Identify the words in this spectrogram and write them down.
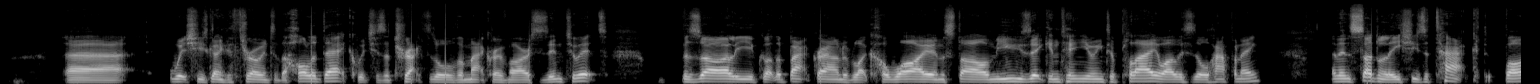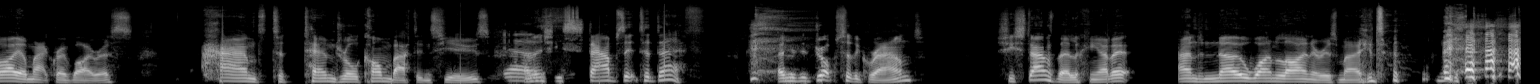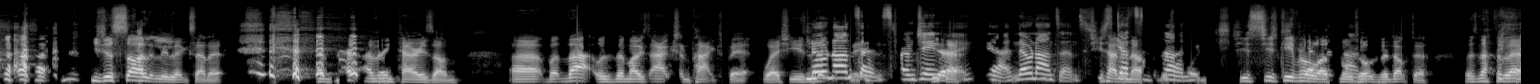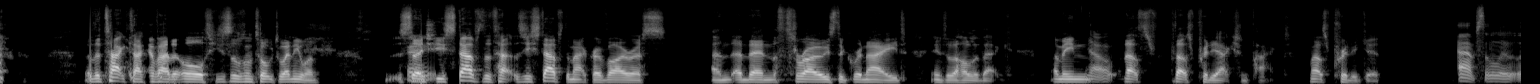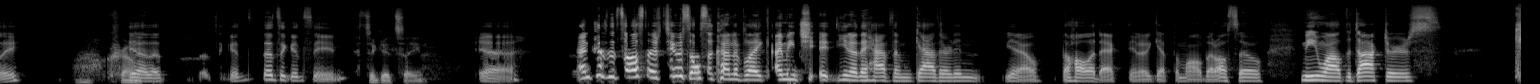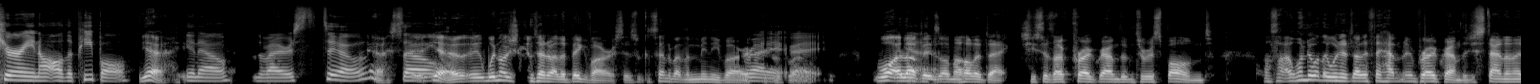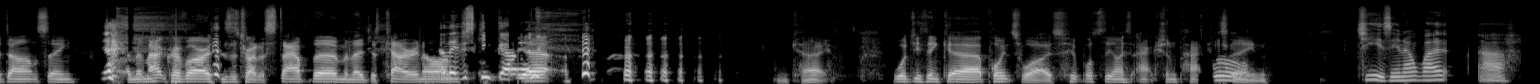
uh, which she's going to throw into the holodeck, which has attracted all the macroviruses into it. Bizarrely, you've got the background of like Hawaiian style music continuing to play while this is all happening and then suddenly she's attacked by a macro virus. Hand to tendril combat ensues, yes. and then she stabs it to death. and as it drops to the ground, she stands there looking at it, and no one liner is made. she just silently looks at it and, and then carries on. Uh, but that was the most action packed bit where she's no nonsense from Janeway. Yeah. yeah, no nonsense. She's had enough. She's she's given all our small talk to the doctor. There's nothing left. the Tak Tak have had it all. She just doesn't talk to anyone. So right. she stabs the ta- she stabs the macrovirus and and then throws the grenade into the holodeck. I mean, no. that's that's pretty action packed. That's pretty good. Absolutely. Oh, crap. Yeah, that, that's a good that's a good scene. It's a good scene. Yeah. And because it's also too, it's also kind of like I mean, it, you know, they have them gathered in you know the holodeck, you know, to get them all, but also meanwhile the doctors curing all the people. Yeah, you know the virus too. Yeah, uh, so yeah, uh, we're not just concerned about the big viruses; we're concerned about the mini viruses. Right, well. right. What I love yeah. is on the holodeck, she says, "I've programmed them to respond." I was like, I wonder what they would have done if they hadn't been programmed. They just stand there dancing and the macroviruses are trying to stab them, and they're just carrying on. And they just keep going. Yeah. okay. What do you think, uh, points wise? What's the nice action packed scene? Geez, you know what? Ah,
